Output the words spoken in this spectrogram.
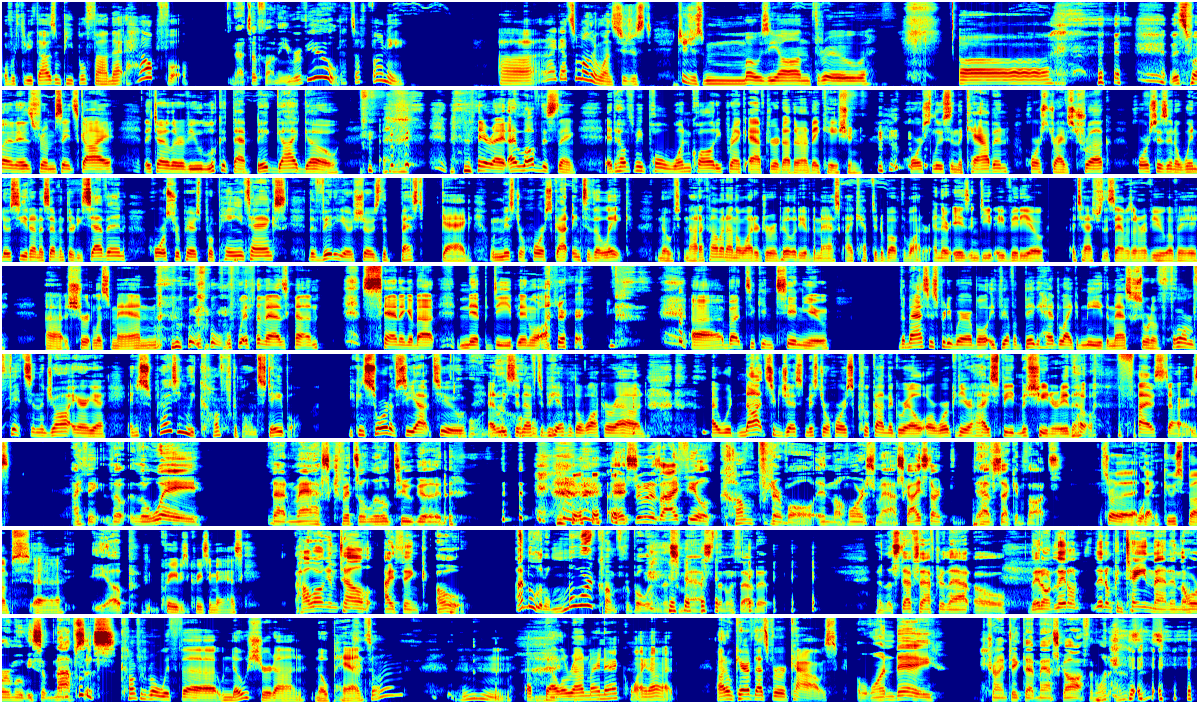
Over 3,000 people found that helpful. That's a funny review. That's a funny. Uh, and I got some other ones to just to just mosey on through. Uh, this one is from Saint Sky. They title the review, Look at that big guy go. they write, I love this thing. It helps me pull one quality prank after another on vacation. horse loose in the cabin, horse drives truck, horses in a window seat on a 737, horse repairs propane tanks. The video shows the best gag when Mr. Horse got into the lake. Note, not a comment on the water durability of the mask. I kept it above the water. And there is indeed a video attached to this Amazon review of a uh, shirtless man with a mask on standing about nip deep in water. uh, but to continue, the mask is pretty wearable. If you have a big head like me, the mask sort of form fits in the jaw area and is surprisingly comfortable and stable. You can sort of see out too, Oh, at least enough to be able to walk around. I would not suggest Mr. Horse cook on the grill or work near high speed machinery, though. Five stars. I think the the way that mask fits a little too good. as soon as I feel comfortable in the horse mask, I start to have second thoughts. Sort of that, that goosebumps, uh, Yep. crazy, crazy mask. How long until I think, oh, I'm a little more comfortable in this mask than without it? And the steps after that, oh, they don't, they don't, they don't contain that in the horror movie synopsis. Comfortable with uh, no shirt on, no pants on. Hmm. A bell around my neck? Why not? I don't care if that's for cows. One day, try and take that mask off, and what is this?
